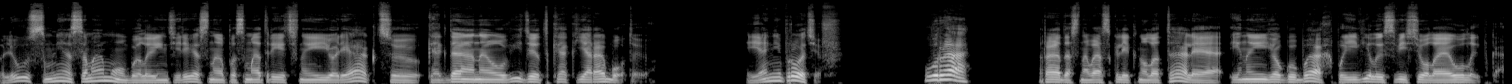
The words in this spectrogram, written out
Плюс мне самому было интересно посмотреть на ее реакцию, когда она увидит, как я работаю. Я не против. «Ура!» — радостно воскликнула Талия, и на ее губах появилась веселая улыбка.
